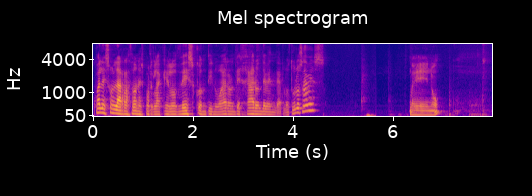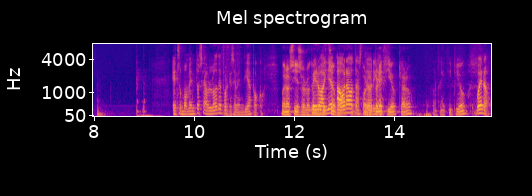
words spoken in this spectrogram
¿Cuáles son las razones por las que lo descontinuaron, dejaron de venderlo? ¿Tú lo sabes? Eh, no. En su momento se habló de porque se vendía poco. Bueno, sí, eso es lo que Pero hemos ayer- dicho. ahora por, otras por el teorías. precio, claro. Al principio Bueno,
